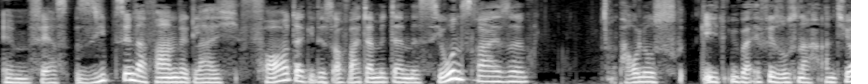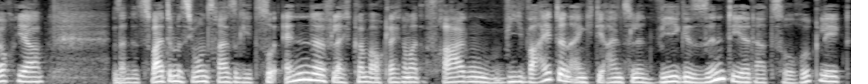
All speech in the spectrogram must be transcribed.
im Vers 17. Da fahren wir gleich fort. Da geht es auch weiter mit der Missionsreise. Paulus geht über Ephesus nach Antiochia. Seine zweite Missionsreise geht zu Ende. Vielleicht können wir auch gleich nochmal fragen, wie weit denn eigentlich die einzelnen Wege sind, die er da zurücklegt.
